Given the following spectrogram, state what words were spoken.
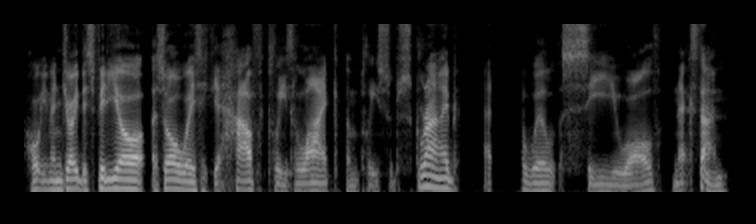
Hope you've enjoyed this video. As always, if you have, please like and please subscribe. Will see you all next time.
